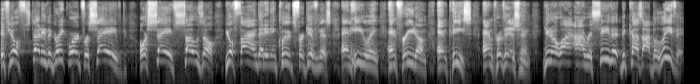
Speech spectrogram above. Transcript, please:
If you'll study the Greek word for saved or saved, sozo, you'll find that it includes forgiveness and healing and freedom and peace and provision. You know why I receive it? Because I believe it.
